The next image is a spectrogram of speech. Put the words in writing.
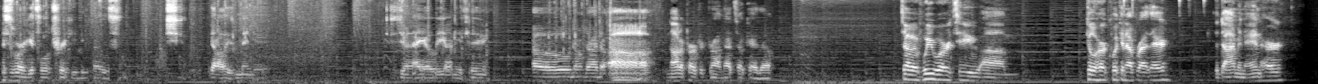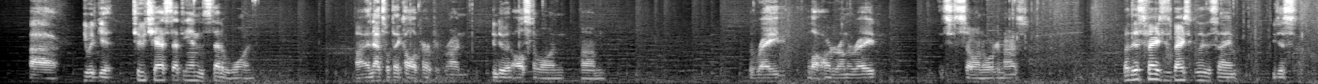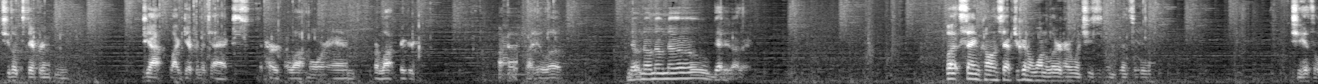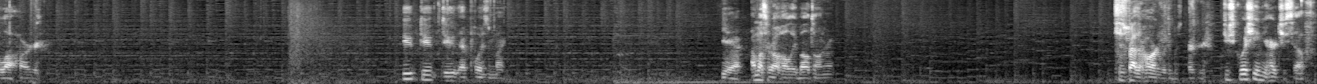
This is where it gets a little tricky because she got all these menus. She's doing AoE on you too. Oh, don't die. Don't. Oh, not a perfect run. That's okay though. So if we were to um, kill her quick enough right there, the diamond and her, uh, you would get two chests at the end instead of one. Uh, and that's what they call a perfect run. You can do it also on um, the raid. A lot harder on the raid. It's just so unorganized. But this phase is basically the same. You just she looks different and she's got like different attacks that hurt a lot more and are a lot bigger. I heal up. No, no, no, no. Get it out there. But same concept. You're going to want to lure her when she's invincible. She hits a lot harder. Doop, doop, doop. That poison might. Yeah, I'm going to throw a holy bolt on her. This is rather hard with the berserker. Too squishy and you hurt yourself.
